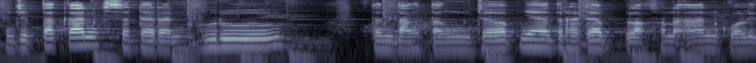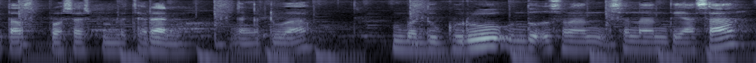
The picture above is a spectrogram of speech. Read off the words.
menciptakan kesadaran guru tentang tanggung jawabnya terhadap pelaksanaan kualitas proses pembelajaran. Yang kedua, membantu guru untuk senantiasa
